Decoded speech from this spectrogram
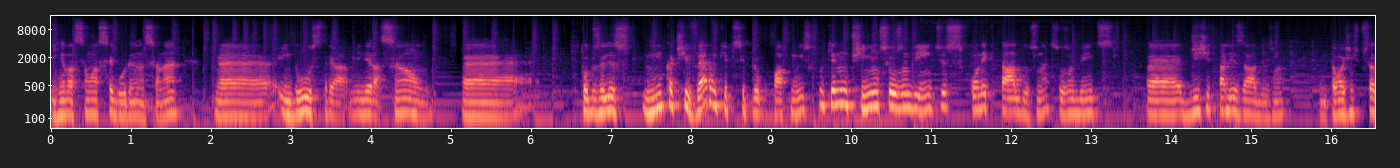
em relação à segurança, né? É, indústria, mineração, é, todos eles nunca tiveram que se preocupar com isso porque não tinham seus ambientes conectados, né? Seus ambientes é, digitalizados, né? Então a gente precisa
